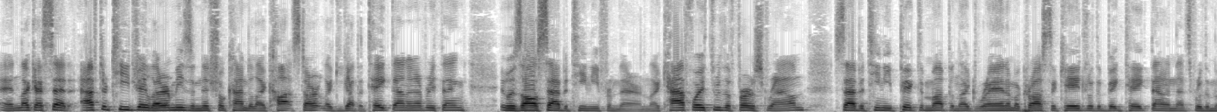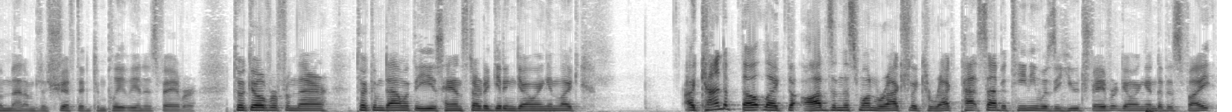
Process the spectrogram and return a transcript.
And like I said, after TJ Laramie's initial kind of like hot start, like he got the takedown and everything, it was all Sabatini from there. And like halfway through the first round, Sabatini picked him up and like ran him across the cage with a big takedown, and that's where the momentum just shifted completely in his favor. Took over from there, took him down with the ease, hands started getting going, and like I kind of felt like the odds in this one were actually correct. Pat Sabatini was a huge favorite going into this fight,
